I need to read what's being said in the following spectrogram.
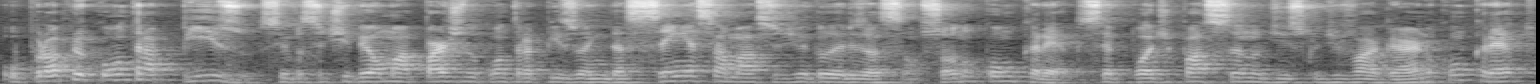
O próprio contrapiso, se você tiver uma parte do contrapiso ainda sem essa massa de regularização, só no concreto, você pode ir passando o disco devagar no concreto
